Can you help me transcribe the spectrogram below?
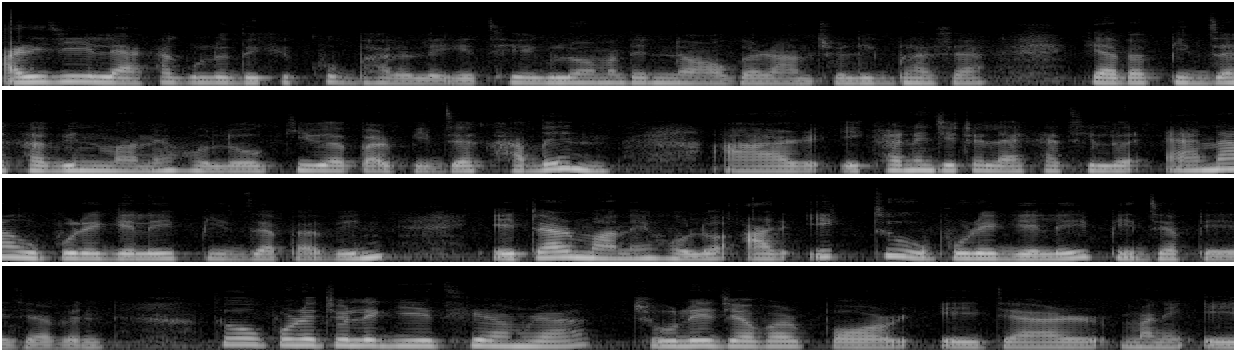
আর এই যে এই লেখাগুলো দেখে খুব ভালো লেগেছে। এগুলো আমাদের নওগাঁর আঞ্চলিক ভাষা। ক্যাবা পিৎজা খাবেন মানে হলো, কি ব্যাপার পিৎজা খাবেন? আর এখানে যেটা লেখা ছিল, অ্যানা উপরে গেলেই পিৎজা পাবেন। এটার মানে হলো আর একটু উপরে গেলেই পিৎজা পেয়ে যাবেন। তো উপরে চলে গিয়েছি আমরা। চলে যাওয়ার পর এইটার মানে এই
